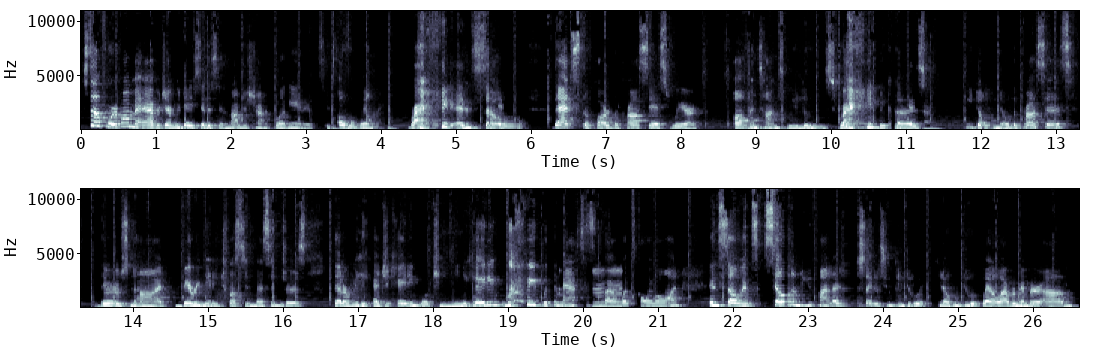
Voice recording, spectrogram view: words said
stuff where if i'm an average everyday citizen and i'm just trying to plug in it's it's overwhelming right? And so that's the part of the process where oftentimes we lose, right? because we don't know the process. There's not very many trusted messengers that are really educating or communicating right with the masses mm-hmm. about what's going on. And so it's seldom do you find legislators who can do it, you know, who do it well. I remember um,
